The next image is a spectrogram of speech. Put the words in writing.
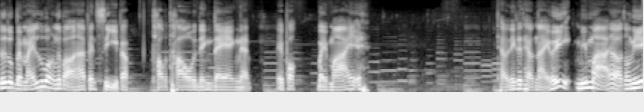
ฤดูใบไม้ร่วงหรือเปล่าฮะเป็นสีแบบเทาๆแดงๆเนี่ยไอ้พวกใบไม้ แถวนี้คือแถวไหน เฮ้ย มีหมาเหรอตรงนี้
